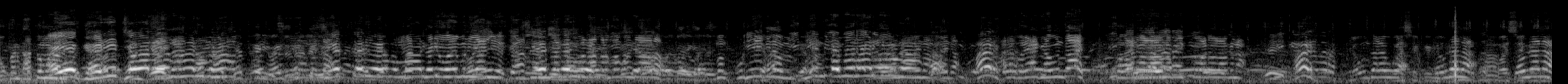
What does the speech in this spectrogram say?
खातो म्हणा. घरी ठेवा रे, शेतकरी मारू नका. शेतकरी शेतकरी होय, मार शेतकरी होय म्हणून यायले. शेतकरी होय म्हणून बघून द्यायला. मग पुढे ये की नाही? निंदा मारा घेऊन नाही, नाही, नाही. अरे भैया घेऊन जाय तो वाढवा लागला, इतकं वाढवा लागला. घेऊन जाय उगा. एवढ्याला एवढ्याला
